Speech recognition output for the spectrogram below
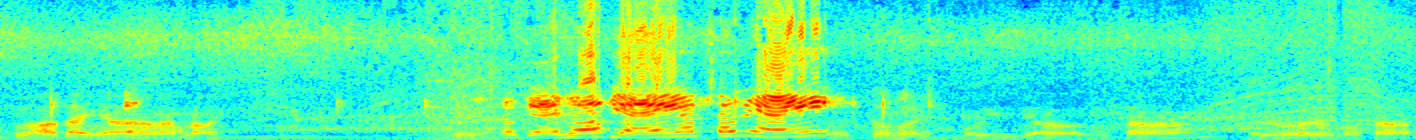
thôi tôi ở đây nha Ừ. ông nội ok sao ốp vậy ốp sớm vậy? Đúng rồi 10 giờ còn sớm 10 rưỡi rồi còn sớm.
